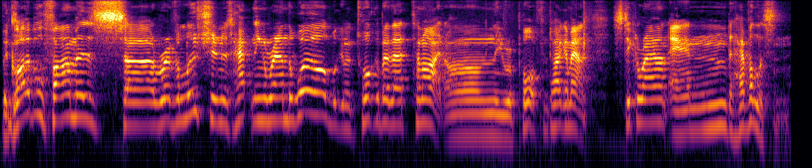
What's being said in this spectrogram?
The global farmers uh, revolution is happening around the world. We're going to talk about that tonight on the report from Tiger Mountain. Stick around and have a listen.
